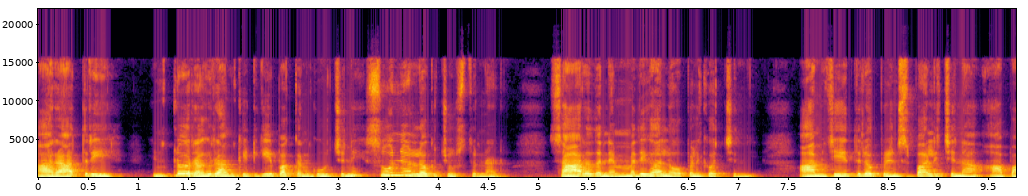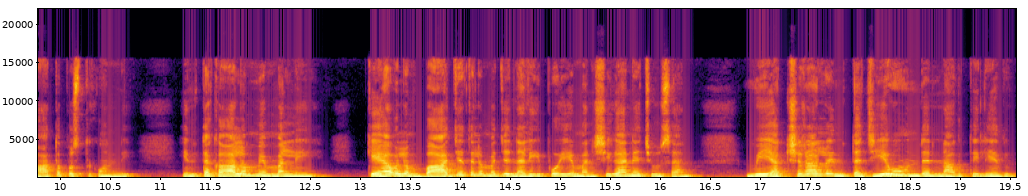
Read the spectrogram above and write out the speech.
ఆ రాత్రి ఇంట్లో రఘురామ్ కిటికీ పక్కన కూర్చుని శూన్యంలోకి చూస్తున్నాడు. శారద నెమ్మదిగా లోపలికి వచ్చింది. ఆమె చేతిలో ప్రిన్సిపాల్ ఇచ్చిన ఆ పాత పుస్తకం ఉంది. ఇంతకాలం మిమ్మల్ని కేవలం బాధ్యతల మధ్య నలిగిపోయే మనిషిగానే చూశాను. మీ అక్షరాల్లో ఇంత జీవం ఉందని నాకు తెలియదు.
